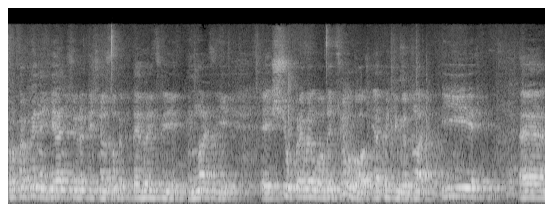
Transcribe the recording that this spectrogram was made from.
про припинення діяльності юридичної особи Китайгорівської гімназії, е, що привело до цього, я хотів би знати. І е,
